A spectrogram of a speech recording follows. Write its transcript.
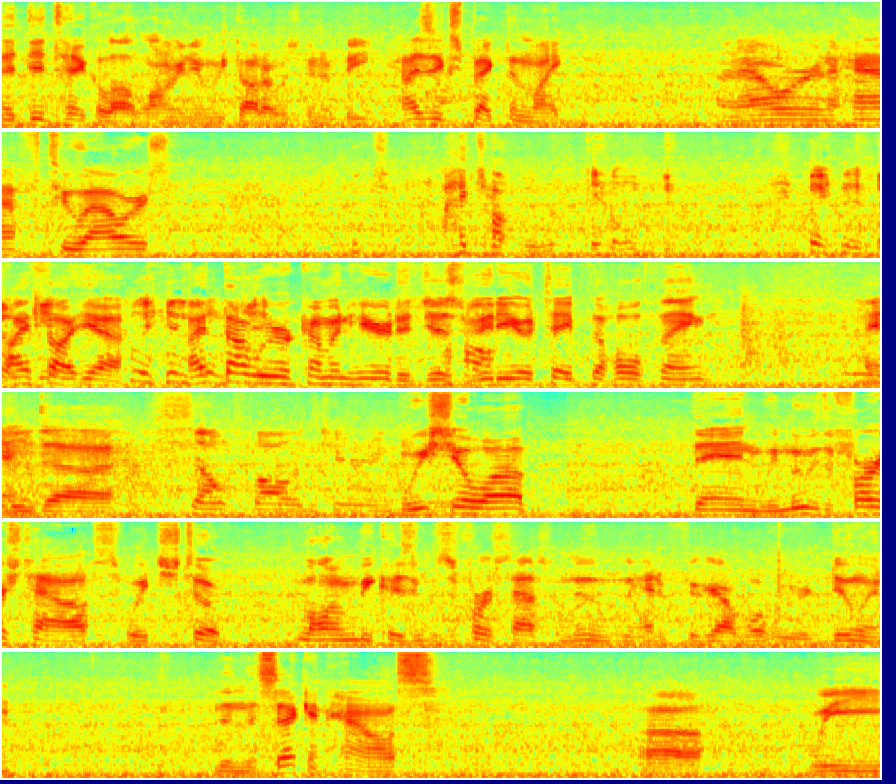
It did take a lot longer than we thought it was gonna be. I was expecting like an hour and a half, two hours. I thought we were filming. I thought, yeah, I thought we were coming here to just videotape the whole thing. And uh, self-volunteering. we show up, then we move the first house, which took long because it was the first house we moved. We had to figure out what we were doing. Then the second house, uh, we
